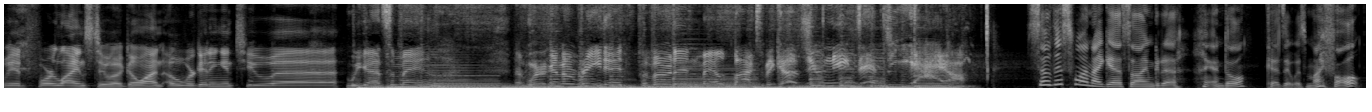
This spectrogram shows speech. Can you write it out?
We had four lines to uh, go on. Oh, we're getting into. Uh, We got some mail, and we're gonna read it. Perverted mailbox because you need it. Yeah. So this one, I guess I'm gonna handle because it was my fault.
